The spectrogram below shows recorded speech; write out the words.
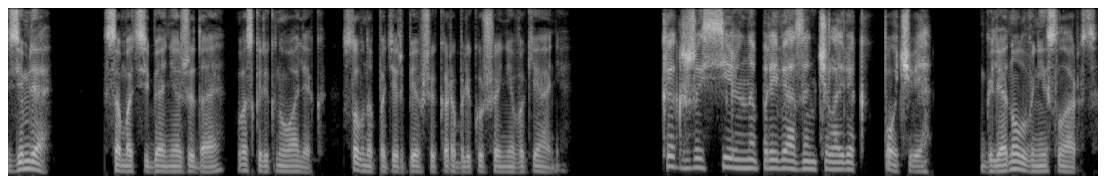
«Земля!» Сам от себя не ожидая, воскликнул Олег, словно потерпевший кораблекрушение в океане. «Как же сильно привязан человек к почве!» Глянул вниз Ларс.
